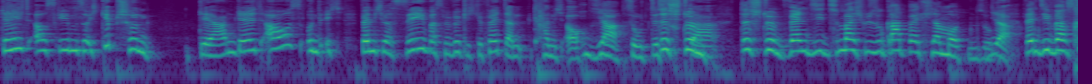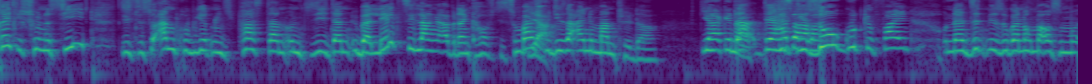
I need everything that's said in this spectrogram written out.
Geld ausgeben, so, ich gebe schon gern Geld aus und ich, wenn ich was sehe, was mir wirklich gefällt, dann kann ich auch. Ja, so das, das stimmt. Da das stimmt. Wenn sie zum Beispiel so gerade bei Klamotten so. Ja. Wenn sie was richtig Schönes sieht, sie ist das so anprobiert und es passt dann und sie dann überlegt sie lange, aber dann kauft sie zum Beispiel ja. dieser eine Mantel da. Ja, genau. Da, der das hat dir so gut gefallen. Und dann sind wir sogar noch mal aus dem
